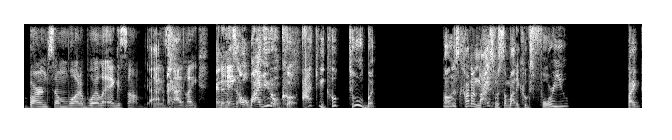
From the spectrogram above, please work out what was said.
burn some water, boil an egg or something. 'Cause I like And then they say, "Oh, why you don't cook?" I can cook too, but oh, it's kind of nice when somebody cooks for you. Like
